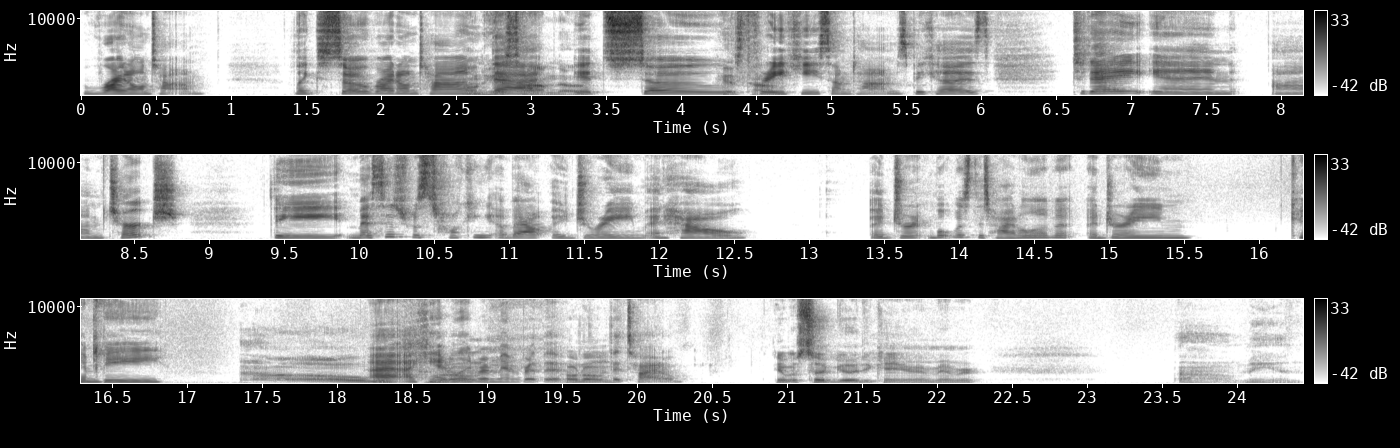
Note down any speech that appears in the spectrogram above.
right on time, like so right on time On his that time, though. it's so freaky sometimes because today in um, church the message was talking about a dream and how a dream. What was the title of it? A dream can be. oh, I, I can't really on. remember the Hold on. the title. It was so good you can't even remember. oh man,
